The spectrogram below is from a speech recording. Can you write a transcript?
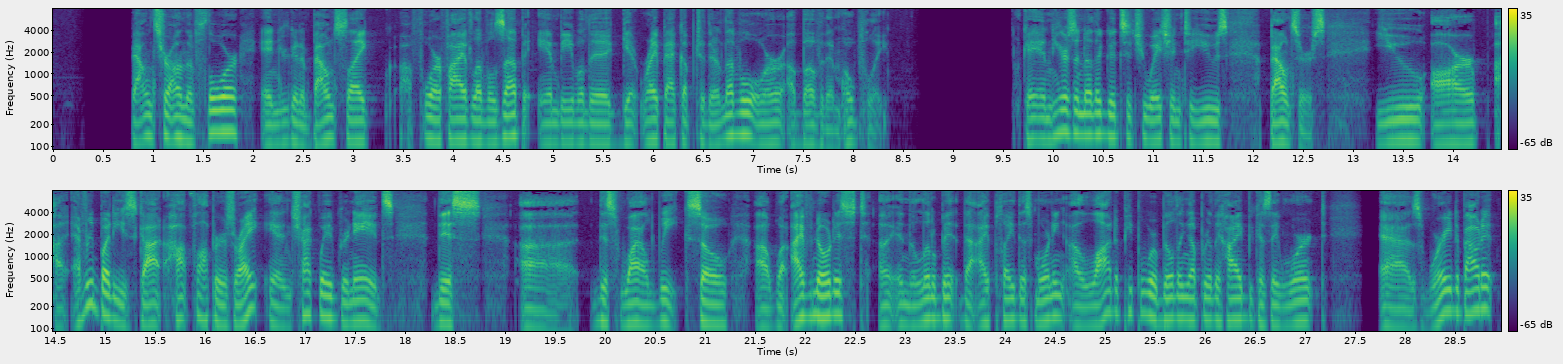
bouncer on the floor, and you're going to bounce like uh, four or five levels up and be able to get right back up to their level or above them, hopefully. Okay, and here's another good situation to use bouncers you are uh, everybody's got hop floppers right and shockwave grenades this uh, this wild week. So uh, what I've noticed uh, in the little bit that I played this morning, a lot of people were building up really high because they weren't as worried about it.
